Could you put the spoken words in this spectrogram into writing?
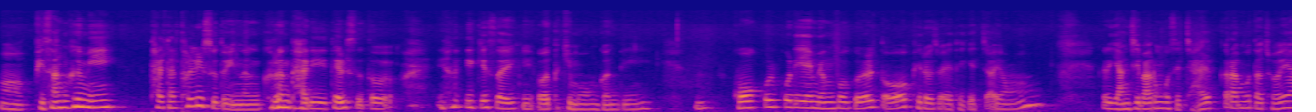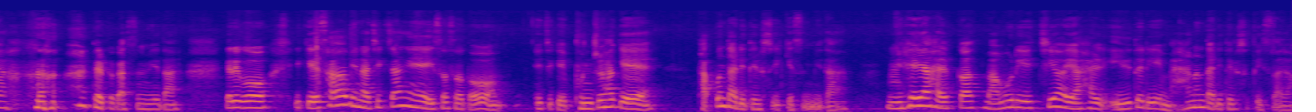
어, 비상금이 탈탈 털릴 수도 있는 그런 달이 될 수도 있겠어요. 어떻게 모은 건디. 응? 그 꿀꿀이의 명복을 또 빌어줘야 되겠죠요. 그리고 양지 바른 곳에 잘 끌어묻어 줘야 될 것 같습니다. 그리고 이게 사업이나 직장에 있어서도 이렇게 분주하게 바쁜 달이 될 수 있겠습니다. 음, 해야 할 것, 마무리 지어야 할 일들이 많은 달이 될 수도 있어요.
